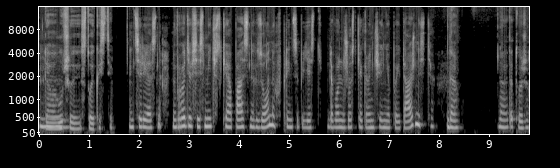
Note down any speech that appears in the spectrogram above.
для М, лучшей стойкости. Интересно. Но вроде в сейсмически опасных зонах, в принципе, есть довольно жесткие ограничения по этажности. Да, да, это тоже.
